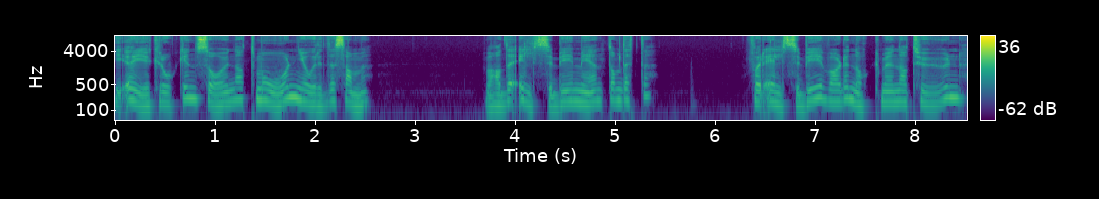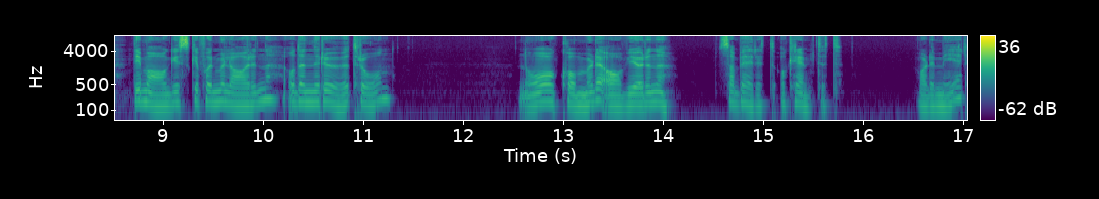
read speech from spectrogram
I øyekroken så hun at moren gjorde det samme. Hva hadde Elseby ment om dette? For Elseby var det nok med naturen, de magiske formularene og den røde tråden. Nå kommer det avgjørende, sa Berit og kremtet. Var det mer?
